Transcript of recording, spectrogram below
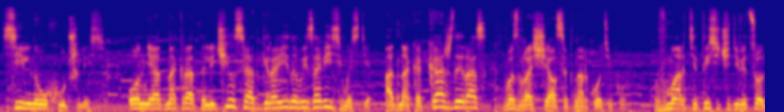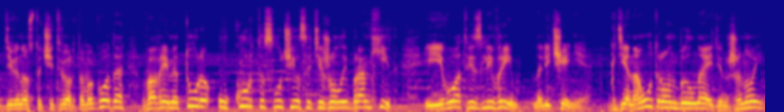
сильно ухудшились. Он неоднократно лечился от героиновой зависимости, однако каждый раз возвращался к наркотику. В марте 1994 года во время тура у Курта случился тяжелый бронхит, и его отвезли в Рим на лечение, где на утро он был найден женой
